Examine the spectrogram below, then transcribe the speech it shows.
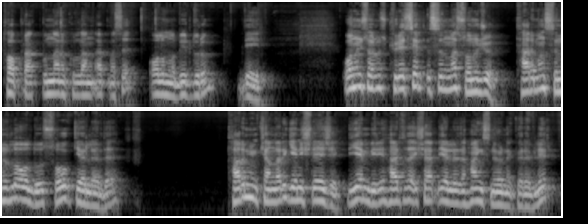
toprak bunların kullanımının artması olumlu bir durum değil. 10. sorumuz küresel ısınma sonucu tarımın sınırlı olduğu soğuk yerlerde tarım imkanları genişleyecek diyen biri haritada işaretli yerlerden hangisini örnek verebilir?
